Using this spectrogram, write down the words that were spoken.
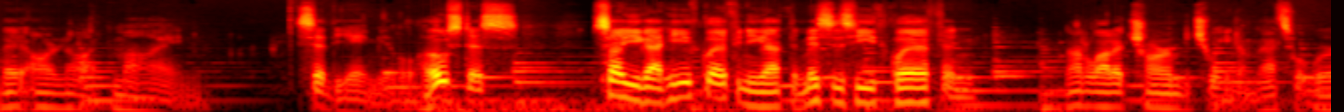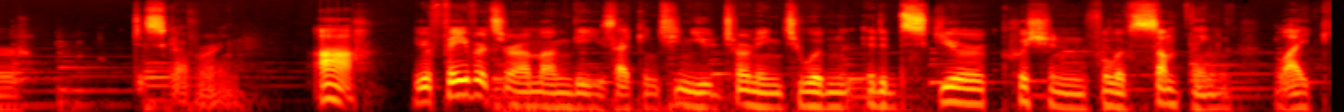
They are not mine, said the amiable hostess. So you got Heathcliff and you got the Mrs. Heathcliff, and not a lot of charm between them. That's what we're discovering. Ah, your favorites are among these, I continued, turning to an, obscure cushion full of something like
